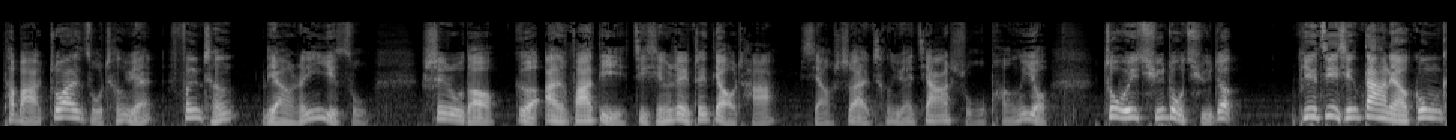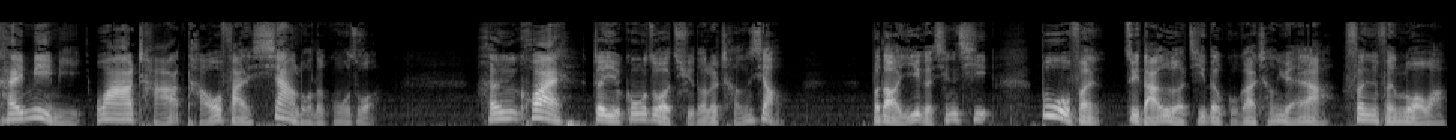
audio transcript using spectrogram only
他把专案组成员分成两人一组，深入到各案发地进行认真调查。向涉案成员家属、朋友、周围群众取证，并进行大量公开、秘密挖查逃犯下落的工作。很快，这一工作取得了成效。不到一个星期，部分罪大恶极的骨干成员啊，纷纷落网。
